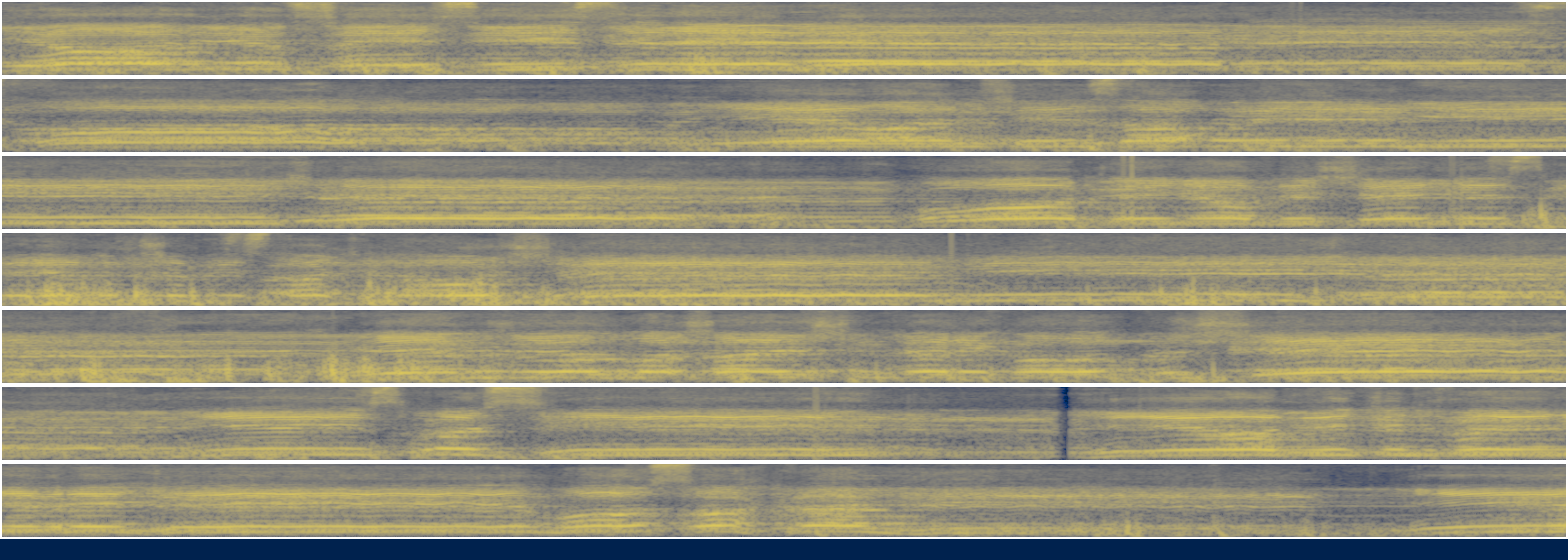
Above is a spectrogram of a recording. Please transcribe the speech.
Явится из истины веры Христов, Евангелие заповедниче, Подлинное обличение смиренным же предстательно учение, Тем же облажающим грехов отпущение и спроси, и обитель невредимо сохрани. И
